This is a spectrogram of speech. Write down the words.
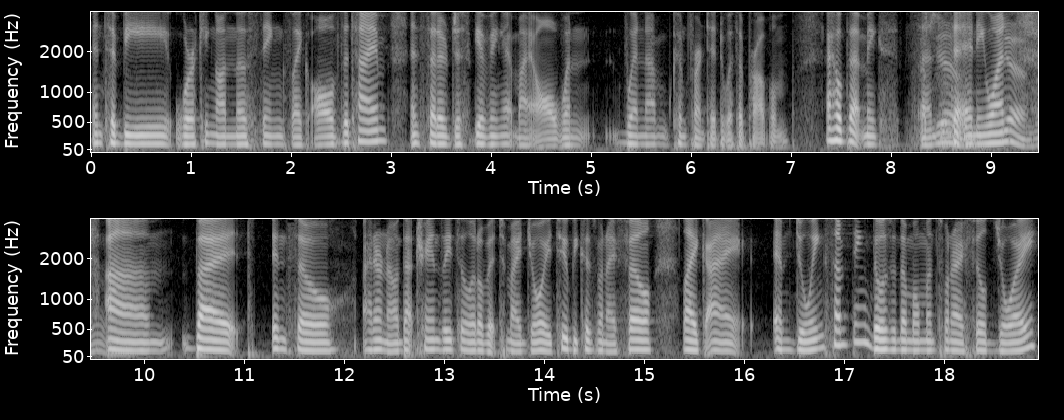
and to be working on those things like all of the time instead of just giving it my all when when I'm confronted with a problem. I hope that makes sense to Absolutely. anyone. Yeah. Um, but and so I don't know. That translates a little bit to my joy too, because when I feel like I am doing something, those are the moments when I feel joy.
